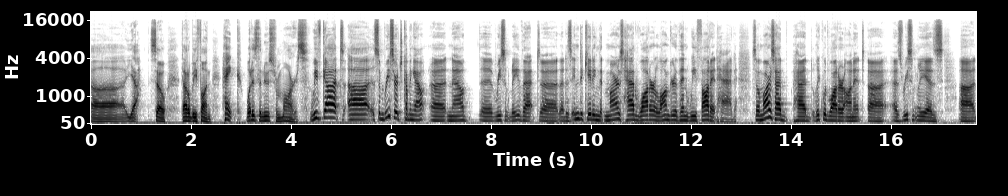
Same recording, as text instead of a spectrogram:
Uh, yeah, so that'll be fun. Hank, what is the news from Mars? We've got uh, some research coming out uh, now uh, recently that uh, that is indicating that Mars had water longer than we thought it had. So Mars had had liquid water on it uh, as recently as uh,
